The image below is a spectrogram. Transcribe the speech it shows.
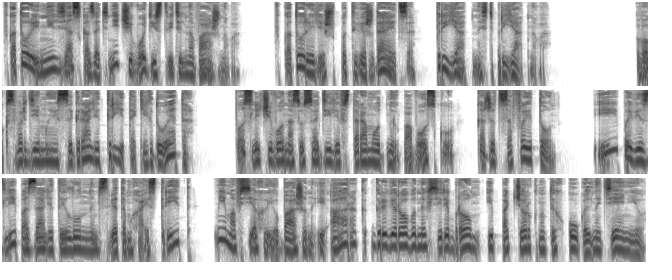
в которой нельзя сказать ничего действительно важного, в которой лишь подтверждается приятность приятного. В Оксфорде мы сыграли три таких дуэта, после чего нас усадили в старомодную повозку, кажется, фаэтон, и повезли по залитой лунным светом Хай-стрит мимо всех ее башен и арок, гравированных серебром и подчеркнутых угольной тенью,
